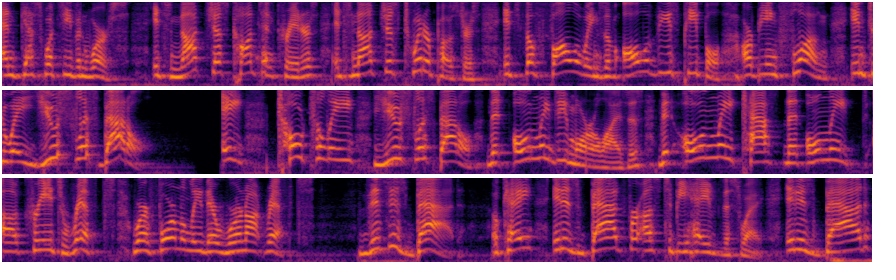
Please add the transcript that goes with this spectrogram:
And guess what's even worse? It's not just content creators. It's not just Twitter posters. It's the followings of all of these people are being flung into a useless battle. A totally useless battle that only demoralizes, that only cast, that only uh, creates rifts where formerly there were not rifts. This is bad okay? It is bad for us to behave this way. It is bad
